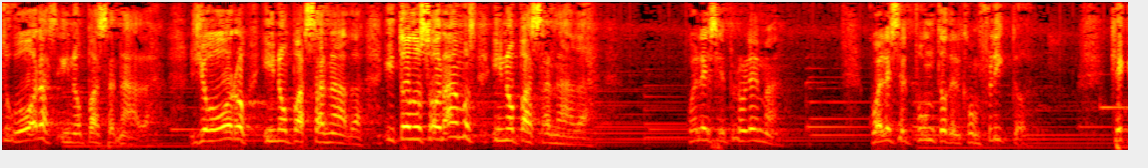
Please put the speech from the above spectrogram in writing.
Tú oras y no pasa nada. Yo oro y no pasa nada. Y todos oramos y no pasa nada. ¿Cuál es el problema? ¿Cuál es el punto del conflicto? ¿Qué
